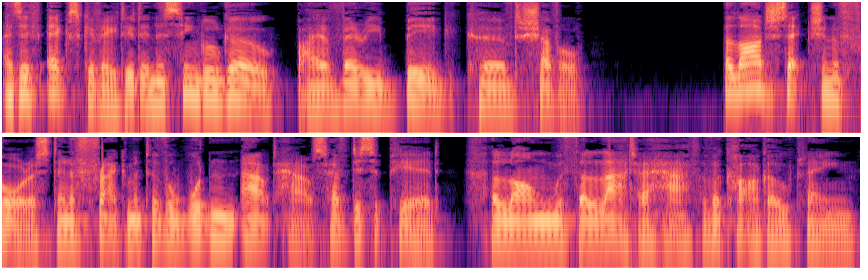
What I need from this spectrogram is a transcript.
as if excavated in a single go by a very big curved shovel. A large section of forest and a fragment of a wooden outhouse have disappeared, along with the latter half of a cargo plane.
